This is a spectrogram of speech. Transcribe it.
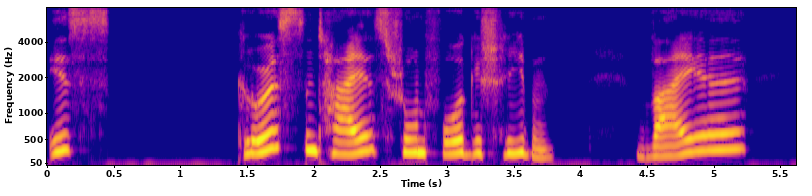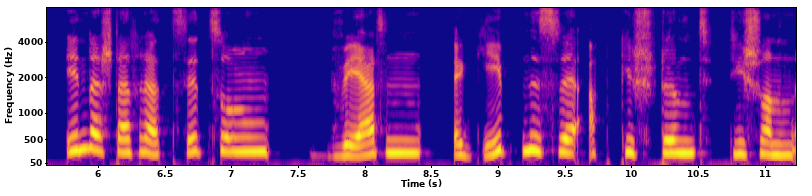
ist größtenteils schon vorgeschrieben, weil in der Stadtratssitzung werden Ergebnisse abgestimmt, die schon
